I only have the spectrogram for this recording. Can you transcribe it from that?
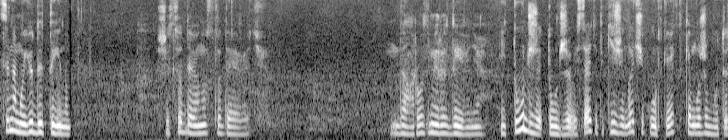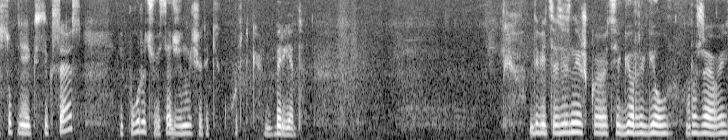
Це на мою дитину. 699. Да, розміри дивні. І тут же, тут же висять такі жіночі куртки. Як таке може бути? Сукня XXS і поруч висять жіночі такі куртки. Бред. Дивіться, зі знижкою ці Girly Girl рожевий.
